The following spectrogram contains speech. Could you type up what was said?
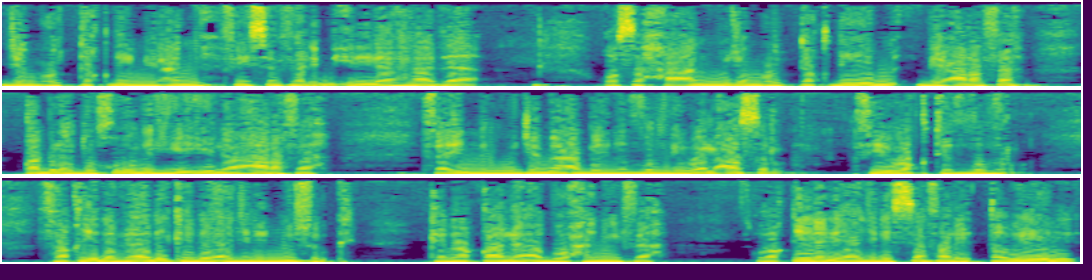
جمع التقديم عنه في سفر إلا هذا. وصح عنه جمع التقديم بعرفة قبل دخوله إلى عرفة فإنه جمع بين الظهر والعصر في وقت الظهر. فقيل ذلك لأجل النسك كما قال أبو حنيفة. وقيل لأجل السفر الطويل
